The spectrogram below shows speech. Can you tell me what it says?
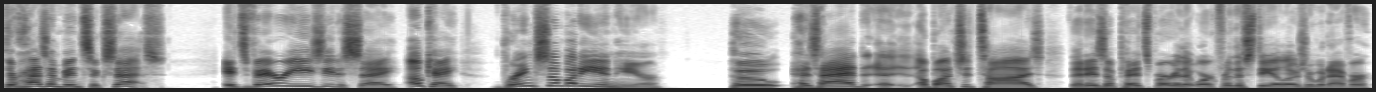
there hasn't been success. It's very easy to say, okay, bring somebody in here who has had uh, a bunch of ties, that is a Pittsburgher, that worked for the Steelers or whatever,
